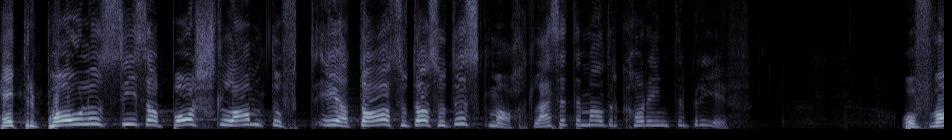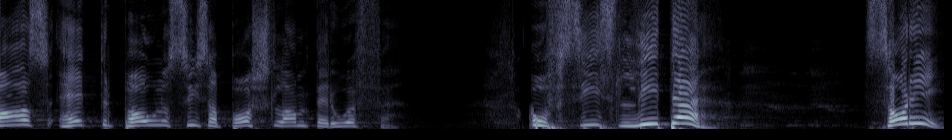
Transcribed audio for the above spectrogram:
Hat der Paulus sein Apostelamt auf ja, das und das und das gemacht? Leset mal den Korintherbrief. Auf was hat der Paulus sein Apostelamt berufen? Auf sein Leiden. Sorry.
